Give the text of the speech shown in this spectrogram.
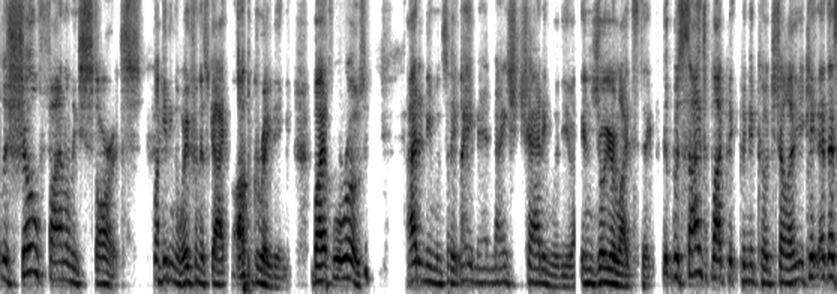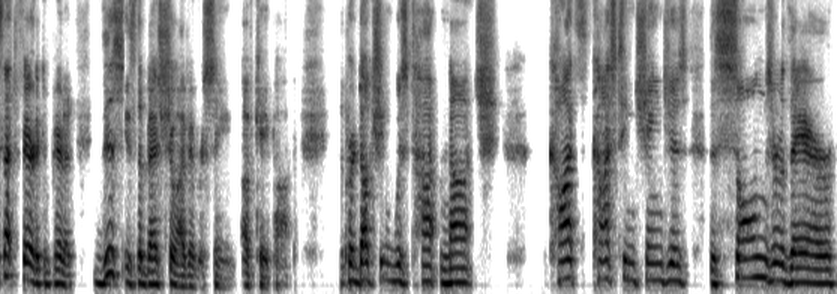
The show finally starts. I'm getting away from this guy, upgrading by four rows. I didn't even say, "Hey man, nice chatting with you. Enjoy your light stick." Besides Blackpink Pink and Coachella, you can't. That's not fair to compare that. This is the best show I've ever seen of K-pop. The production was top notch. Cost, costume changes. The songs are there.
